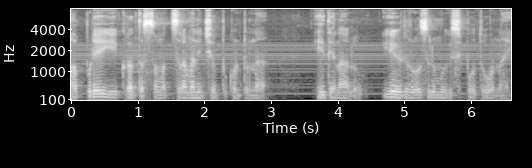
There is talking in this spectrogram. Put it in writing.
అప్పుడే ఈ క్రొత్త సంవత్సరం అని చెప్పుకుంటున్న ఈ దినాలు ఏడు రోజులు ముగిసిపోతూ ఉన్నాయి.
